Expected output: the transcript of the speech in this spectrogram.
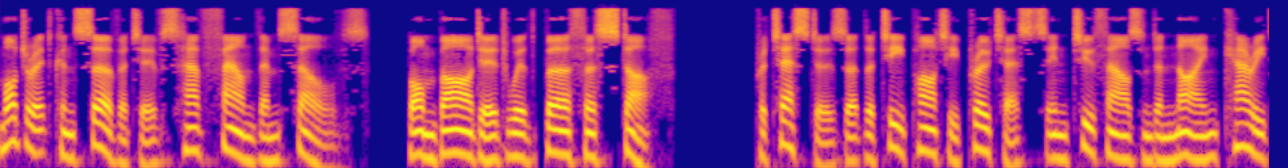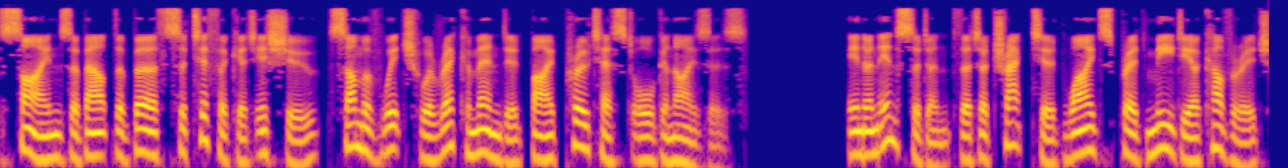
Moderate conservatives have found themselves bombarded with birther stuff. Protesters at the Tea Party protests in 2009 carried signs about the birth certificate issue, some of which were recommended by protest organizers. In an incident that attracted widespread media coverage,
